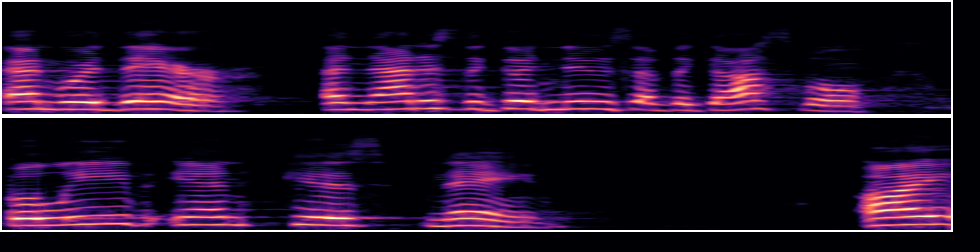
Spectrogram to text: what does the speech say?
and we're there. And that is the good news of the gospel. Believe in his name. I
